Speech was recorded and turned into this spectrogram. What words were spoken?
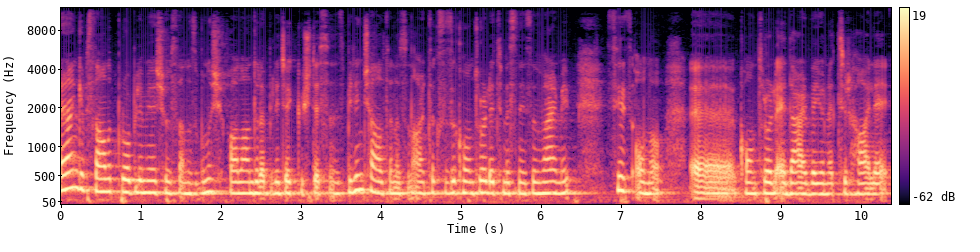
Herhangi bir sağlık problemi yaşıyorsanız bunu şifalandırabilecek güçtesiniz. Bilinçaltınızın artık sizi kontrol etmesine izin vermeyip siz onu e, kontrol eder ve yönetir hale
